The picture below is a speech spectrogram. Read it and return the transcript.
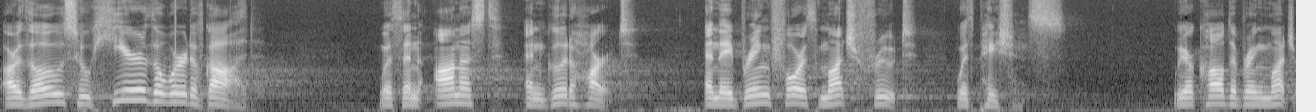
are those who hear the word of God with an honest and good heart, and they bring forth much fruit with patience. We are called to bring, much,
